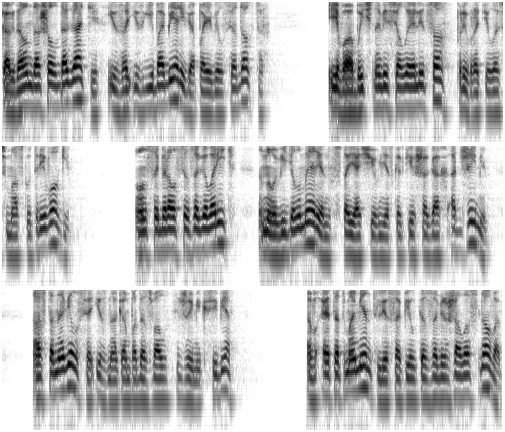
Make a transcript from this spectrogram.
Когда он дошел до Гати, из-за изгиба берега появился доктор. Его обычно веселое лицо превратилось в маску тревоги. Он собирался заговорить, но увидел Мэрин, стоящую в нескольких шагах от Джимми. Остановился и знаком подозвал Джимми к себе. В этот момент лесопилка завизжала снова,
